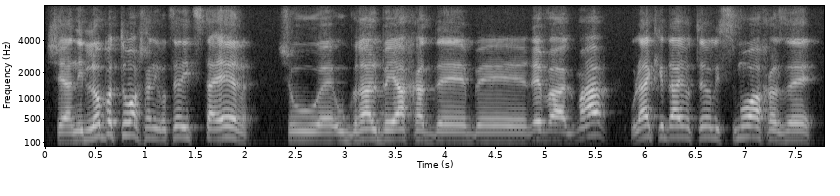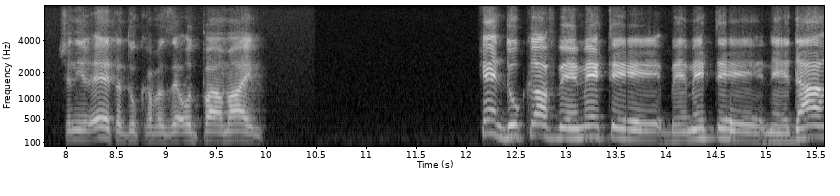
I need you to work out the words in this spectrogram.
שאני לא בטוח שאני רוצה להצטער שהוא אה, הוגרל ביחד אה, ברבע הגמר, אולי כדאי יותר לשמוח על זה שנראה את הדו-קרב הזה עוד פעמיים. כן, דו-קרב באמת, אה, באמת נהדר.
